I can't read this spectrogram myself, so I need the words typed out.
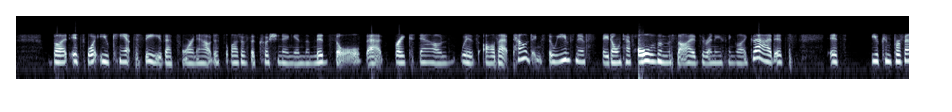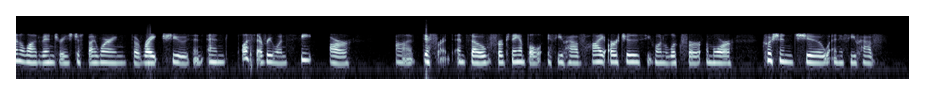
But it's what you can't see that's worn out. It's a lot of the cushioning in the midsole that breaks down with all that pounding. So even if they don't have holes in the sides or anything like that, it's it's you can prevent a lot of injuries just by wearing the right shoes and and plus everyone's feet are uh, different and so for example if you have high arches you want to look for a more cushioned shoe and if you have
